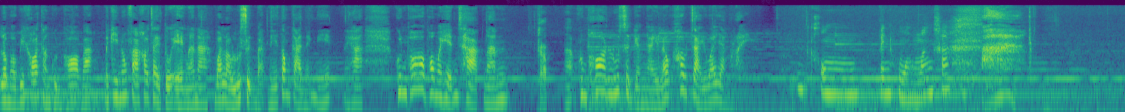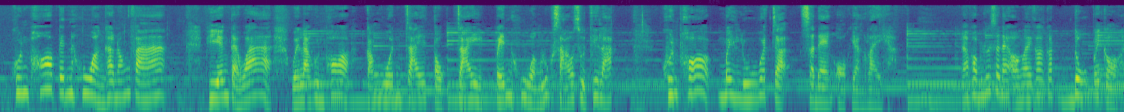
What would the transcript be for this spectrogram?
เรามาวิเคราะห์ทางคุณพ่อบ้าง เมื่อกี้น้องฟ้าเข้าใจตัวเองแล้วนะ ว่าเรารู้สึกแบบนี้ต้องการอย่างนี้นะคะ คุณพ่อพอมาเห็นฉากนั้นครับอะคุณพ่อรู้สึกยังไงแล้วเข้าใจว่าอย่างไร คงเป็นห่วงมั้งคะอ่า คุณพ่อเป็นห่วงค่ะน้องฟ้า เพียงแต่ว่าเวลาคุณพ่อกังวลใจตกใจเป็นห่วงลูกสาวสุดที่รัก คุณพ่อไม่รู้ว่าจะแสดงออกอย่างไรค่ะอืมนะพอไม่รู้แสดงออกอะไรก็ก็ดุไปก่อน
